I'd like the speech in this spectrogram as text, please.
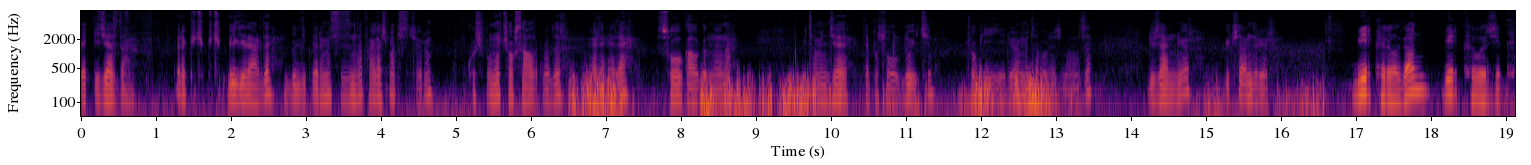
Bekleyeceğiz daha. Böyle küçük küçük bilgilerde bildiklerimi sizinle paylaşmak istiyorum. Kuşburnu çok sağlıklıdır. Hele hele soğuk algınlığına vitamin C deposu olduğu için çok iyi geliyor. Metabolizmanızı düzenliyor, güçlendiriyor. Bir kırılgan, bir kıvırcık.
